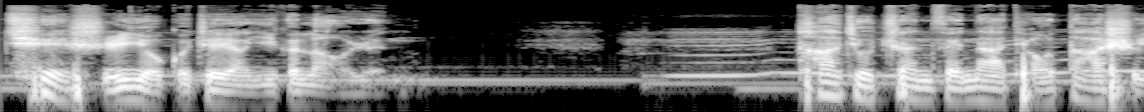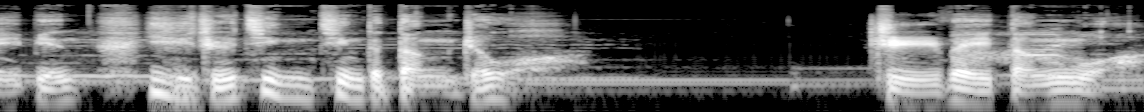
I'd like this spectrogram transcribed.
确实有过这样一个老人，他就站在那条大水边，一直静静的等着我。只为等我，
